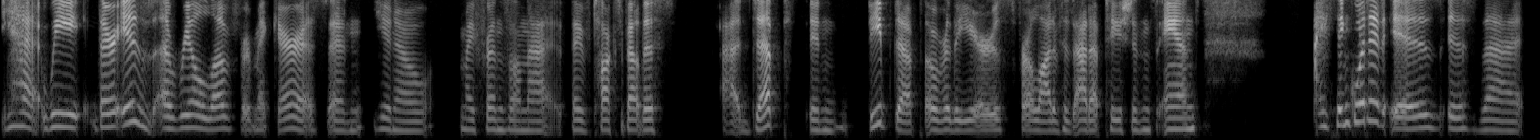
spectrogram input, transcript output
yeah we there is a real love for mick garris and you know my friends on that they've talked about this at depth in deep depth over the years for a lot of his adaptations and i think what it is is that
